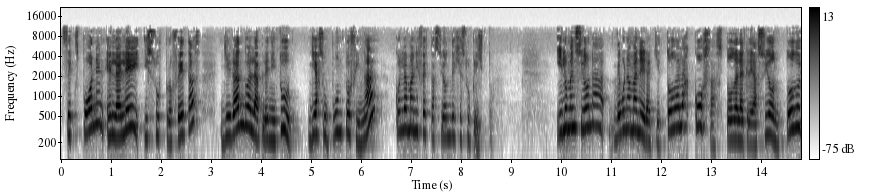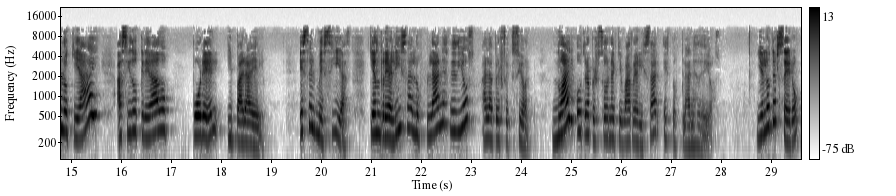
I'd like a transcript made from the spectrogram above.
se exponen en la ley y sus profetas, llegando a la plenitud y a su punto final con la manifestación de Jesucristo. Y lo menciona de una manera que todas las cosas, toda la creación, todo lo que hay, ha sido creado por Él y para Él. Es el Mesías quien realiza los planes de Dios a la perfección. No hay otra persona que va a realizar estos planes de Dios. Y en lo tercero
